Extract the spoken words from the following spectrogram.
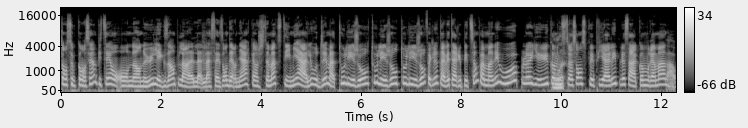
ton subconscient. Puis, tu sais, on, on en a eu l'exemple la, la- la saison dernière quand justement tu t'es mis à aller au gym à tous les jours, tous les jours, tous les jours. Fait que là, tu avais ta répétition. Puis à un moment donné, whoop, là, il y a eu comme une situation où tu peux plus y aller. Puis là, ça a comme vraiment. Ah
